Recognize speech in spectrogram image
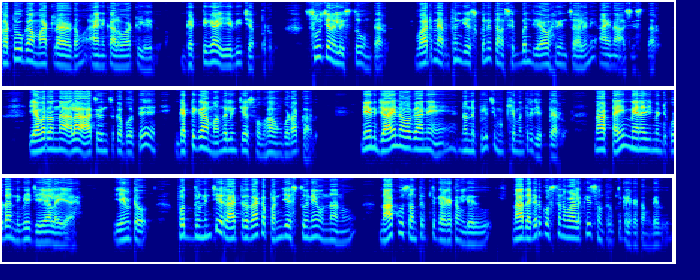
కటువుగా మాట్లాడడం ఆయనకు అలవాటు లేదు. గట్టిగా ఏదీ చెప్పరు. సూచనలు ఇస్తూ ఉంటారు. వాటిని అర్థం చేసుకుని తన సిబ్బంది వ్యవహరించాలని ఆయన ఆశిస్తారు. ఎవరన్నా అలా ఆచరించకపోతే గట్టిగా మందలించే స్వభావం కూడా కాదు. నేను జాయిన్ అవ్వగానే నన్ను పిలిచి ముఖ్యమంత్రి చెప్పారు. నా టైం మేనేజ్మెంట్ కూడా నువ్వే చేయాలయ్యా. ఏమిటో పొద్దు నుంచి రాత్రి దాకా పనిచేస్తూనే ఉన్నాను. నాకు సంతృప్తి కలగటం లేదు. నా దగ్గరకు వస్తున్న వాళ్ళకి సంతృప్తి కలగటం లేదు.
